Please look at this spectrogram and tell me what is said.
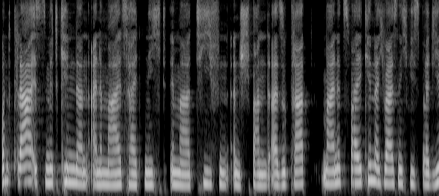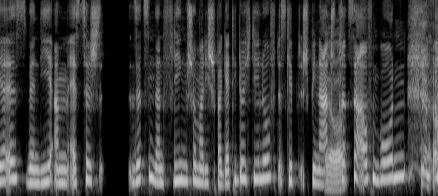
Und klar ist mit Kindern eine Mahlzeit nicht immer tiefenentspannt. Also gerade meine zwei Kinder, ich weiß nicht, wie es bei dir ist, wenn die am Esstisch sitzen, dann fliegen schon mal die Spaghetti durch die Luft. Es gibt Spinatspritze ja. auf dem Boden. Ja.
